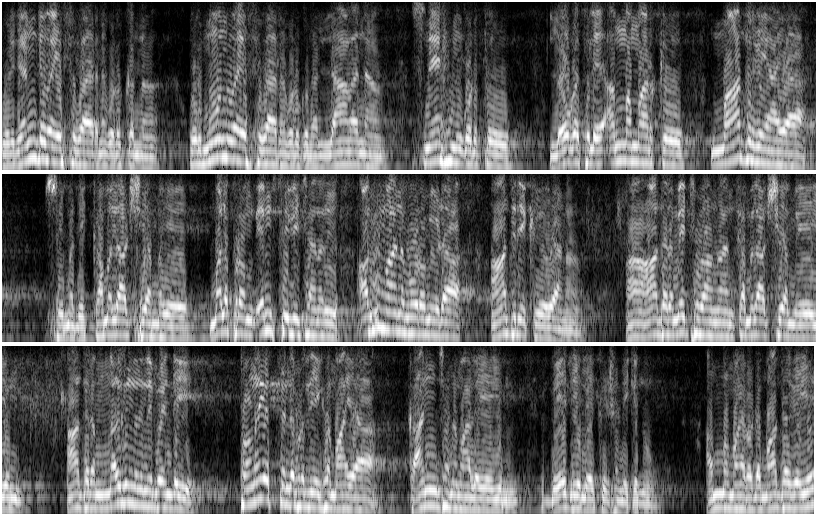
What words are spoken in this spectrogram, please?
ഒരു രണ്ട് വയസ്സുകാരന് കൊടുക്കുന്ന ഒരു മൂന്ന് വയസ്സുകാരന് കൊടുക്കുന്ന ലാളന സ്നേഹം കൊടുത്ത് ലോകത്തിലെ അമ്മമാർക്ക് മാതൃകയായ ശ്രീമതി കമലാക്ഷി അമ്മയെ Malappuram M C V channel അഭിമാനപൂർവം ഇവിടെ ആദരിക്കുകയാണ്. ആ ആദരം ഏറ്റുവാങ്ങാൻ കമലാക്ഷി അമ്മയെയും ആദരം നൽകുന്നതിന് വേണ്ടി പ്രണയത്തിന്റെ പ്രതീകമായ കാഞ്ചനമാലയെയും വേദിയിലേക്ക് ക്ഷണിക്കുന്നു. അമ്മമാരുടെ മാതൃകയെ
